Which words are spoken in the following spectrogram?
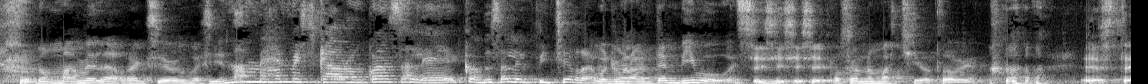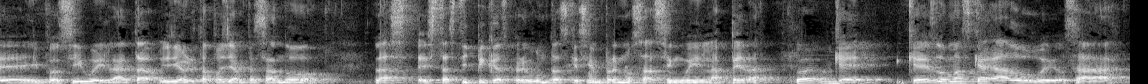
No mames la reacción, güey. Así, no mames, cabrón, ¿cuándo sale, ¿cuándo sale el pinche rap? Porque me la aventé en vivo, güey. Sí, sí, sí, sí. O sea, no más chido todavía. Este, y pues sí, güey, la neta, y ahorita pues ya empezando las, estas típicas preguntas que siempre nos hacen, güey, en la peda, Bueno. que, que es lo más cagado, güey, o sea,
